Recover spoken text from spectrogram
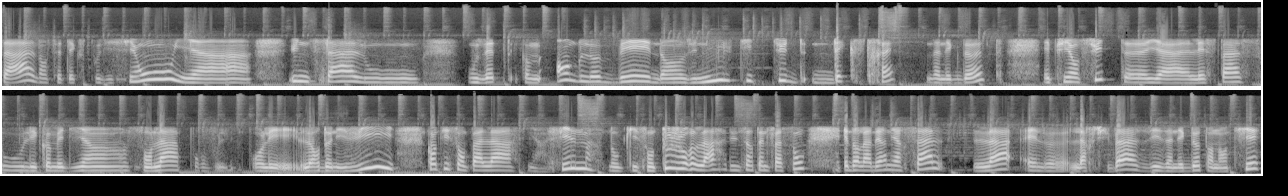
salles dans cette exposition. Il y a une salle où vous êtes comme englobé dans une multitude d'extraits d'anecdotes. Et puis ensuite, euh, il y a l'espace où les comédiens sont là pour, vous, pour les, leur donner vie. Quand ils sont pas là, il y a un film. Donc ils sont toujours là d'une certaine façon. Et dans la dernière salle, là le- l'archivage des anecdotes en entier.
